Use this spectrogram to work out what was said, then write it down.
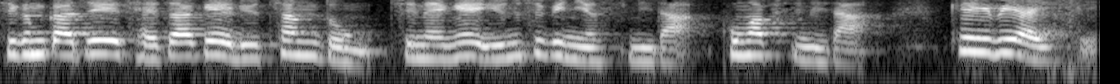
지금까지 제작의 류창동, 진행의 윤수빈이었습니다. 고맙습니다. KBRC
